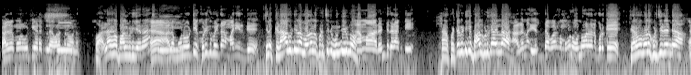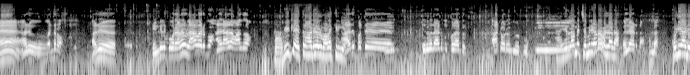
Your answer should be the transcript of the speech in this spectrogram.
காலையில மூணு ஊட்டி எடுக்கல வளர்த்துருவோன்னு ஓ, அழகா பால் குடிக்கிற ஆஹ் அதுல மூணு ஊட்டி குடிக்க போய் தான் மறி இருக்கு. இல்ல கிடா குட்டில முதல்ல குடிச்சிட்டு முந்திருமோ? ஆமா ரெண்டு கடா குட்டி. பொட்டை குட்டிக்கு பால் கொடுக்கா இல்ல? அதெல்லாம் எந்த பாருங்க மூணு ஒண்ணு தானே கொடுக்கு. திறமை போல குடிச்சிட்டு அது வந்துடும் அது எங்களுக்கு ஓரளவு லாபம் இருக்கும். அதனால தான் வாங்குறோம். வீட்டுல எத்தனை ஆடுகள் வளர்க்குறீங்க? அது பத்து இருபது ஆடு முப்பது ஆடு இருக்கு. ஆட்டோட வண்டி ஓட்டுவோம். எல்லாமே செம்மறியாடா வெள்ளாடா விளையாடு தான் கொடியாடு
